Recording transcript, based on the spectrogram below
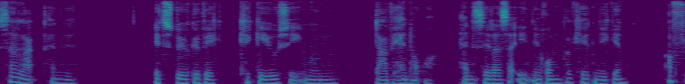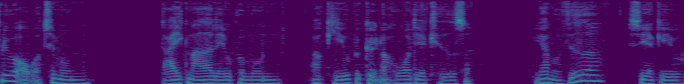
så langt han vil. Et stykke væk kan Geo se månen. Der vil han over. Han sætter sig ind i rumraketten igen og flyver over til månen. Der er ikke meget at lave på månen, og Give begynder hurtigt at kede sig. Jeg må videre, siger Give.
